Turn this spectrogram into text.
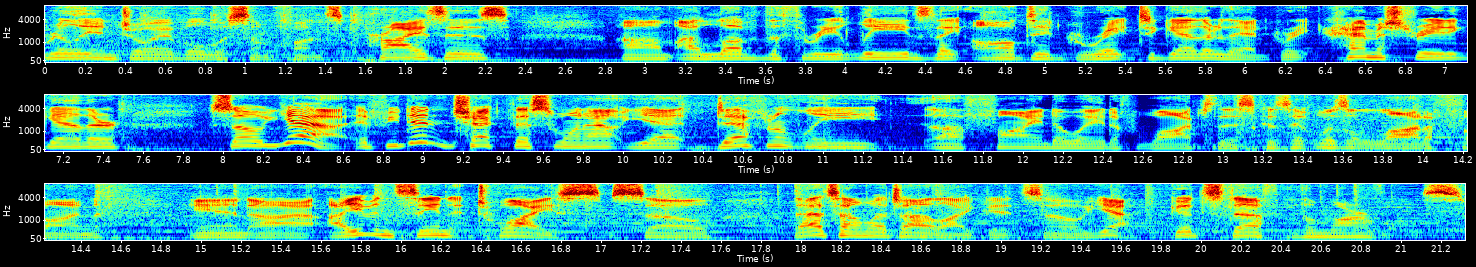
really enjoyable with some fun surprises. Um, I loved the three leads. They all did great together. They had great chemistry together. So, yeah, if you didn't check this one out yet, definitely uh, find a way to watch this because it was a lot of fun. And uh, I even seen it twice. So, that's how much I liked it. So, yeah, good stuff. The Marvels.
